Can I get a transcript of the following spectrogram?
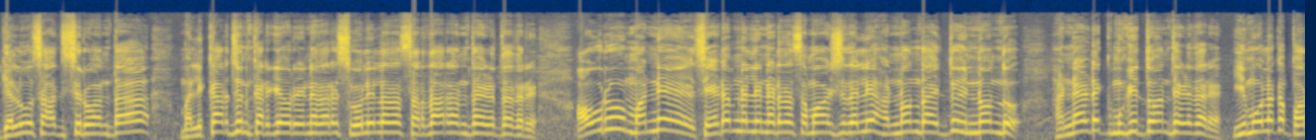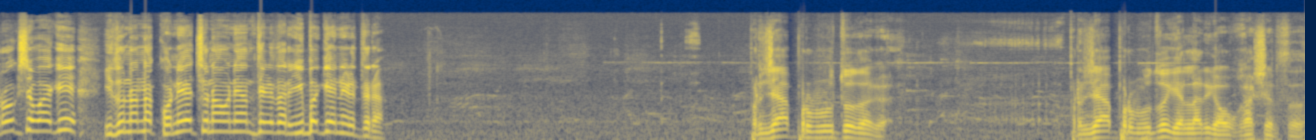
ಗೆಲುವು ಸಾಧಿಸಿರುವಂಥ ಮಲ್ಲಿಕಾರ್ಜುನ್ ಖರ್ಗೆ ಅವರು ಏನಿದ್ದಾರೆ ಸೋಲಿಲ್ಲದ ಸರ್ದಾರ್ ಅಂತ ಹೇಳ್ತಾ ಇದ್ದಾರೆ ಅವರು ಮೊನ್ನೆ ಸೇಡಂನಲ್ಲಿ ನಡೆದ ಸಮಾವೇಶದಲ್ಲಿ ಹನ್ನೊಂದು ಆಯಿತು ಇನ್ನೊಂದು ಹನ್ನೆರಡಕ್ಕೆ ಮುಗೀತು ಅಂತ ಹೇಳಿದ್ದಾರೆ. ಈ ಮೂಲಕ ಪರೋಕ್ಷವಾಗಿ ಇದು ನನ್ನ ಕೊನೆಯ ಚುನಾವಣೆ ಅಂತ ಹೇಳಿದ್ದಾರೆ. ಈ ಬಗ್ಗೆ ಏನು ಹೇಳ್ತೀರಾ? ಪ್ರಜಾಪ್ರಭುತ್ವದಾಗ ಪ್ರಜಾಪ್ರಭುತ್ವ ಎಲ್ಲರಿಗೂ ಅವಕಾಶ ಇರ್ತದೆ.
